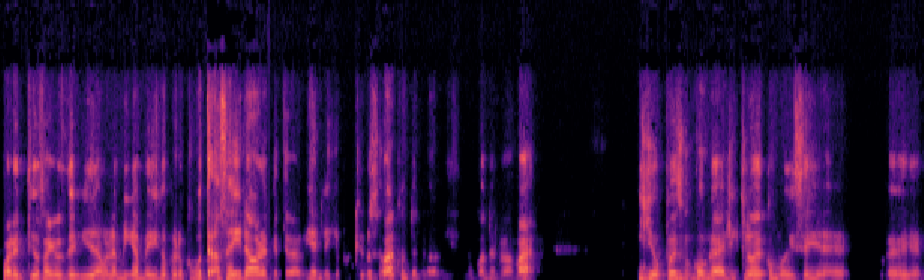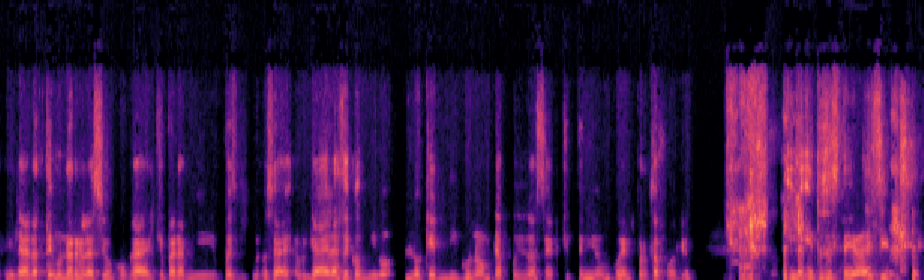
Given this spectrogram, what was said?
42 años de vida, una amiga me dijo, pero ¿cómo te vas a ir ahora que te va bien? Le dije, porque uno se va cuando le va bien, no cuando le va mal. Y yo pues con Gael y Chloe, como dice eh, eh, y Lara, tengo una relación con Gael que para mí, pues, o sea, Gael hace conmigo lo que ningún hombre ha podido hacer, que he tenido un buen portafolio. Y entonces te iba a decir que,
